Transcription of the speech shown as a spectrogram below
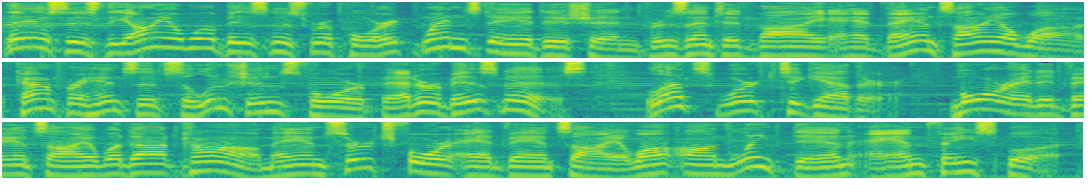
This is the Iowa Business Report Wednesday edition, presented by Advance Iowa Comprehensive Solutions for Better Business. Let's work together. More at advanceiowa.com and search for Advance Iowa on LinkedIn and Facebook.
